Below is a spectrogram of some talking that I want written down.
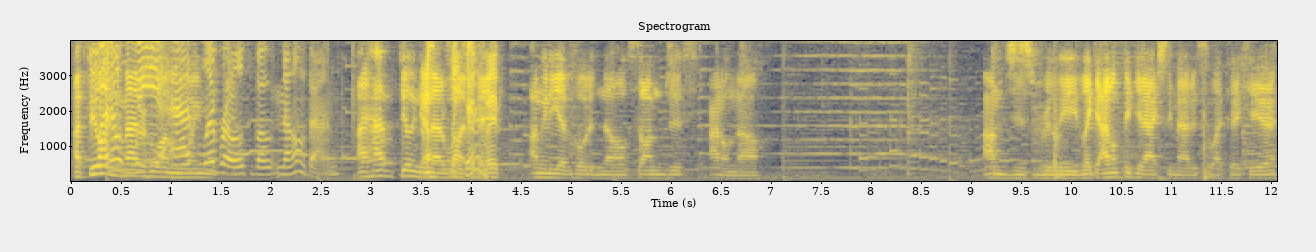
I feel Why like no don't matter who I'm as going, liberals, vote no then? I have a feeling no Yeah, matter what I sounds good. pick, I'm gonna get voted no. So I'm just, I don't know. I'm just really like, I don't think it actually matters who I pick here.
